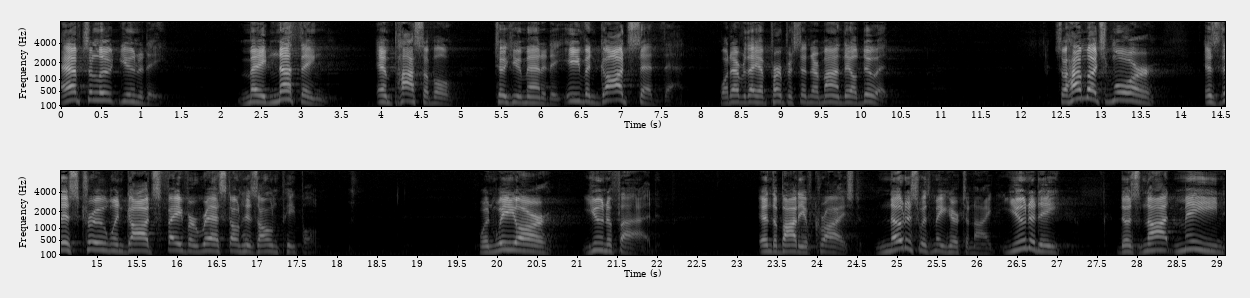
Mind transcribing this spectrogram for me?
absolute unity made nothing impossible to humanity. Even God said that. Whatever they have purposed in their mind, they'll do it. So, how much more is this true when God's favor rests on his own people? When we are unified in the body of Christ. Notice with me here tonight unity does not mean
